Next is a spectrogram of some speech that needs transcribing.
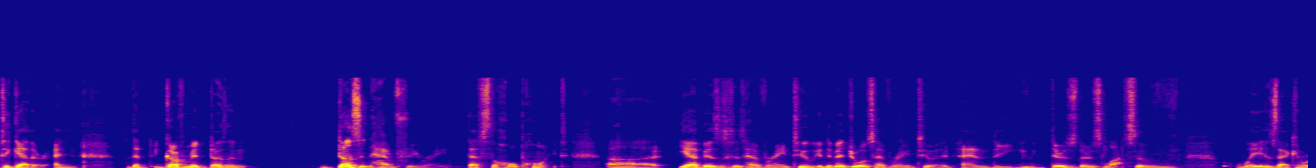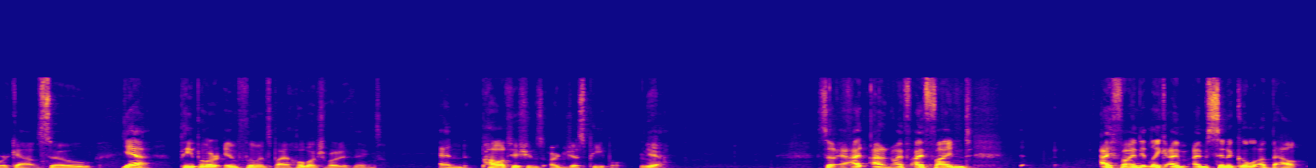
together, and that government doesn't doesn't have free reign. That's the whole point. Uh, yeah, businesses have reign too. Individuals have reign too, and it, and you, there's there's lots of ways that can work out. So yeah, people are influenced by a whole bunch of other things, and politicians are just people. Yeah. So I, I don't know. I, I find I find it like I'm I'm cynical about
